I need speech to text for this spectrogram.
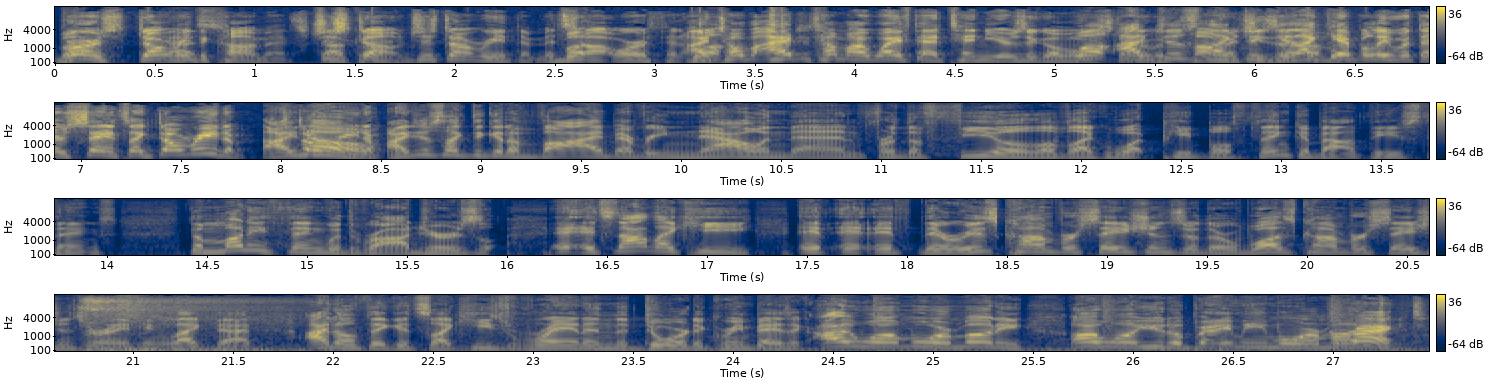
But- First, don't read the comments. Just Okay. don't. Just don't read them. It's But- not worth it. I told. I had to tell my wife that ten years ago when Well, we started I just like comments. to she said, "I can't believe what they're saying." It's like, don't read them. I Just don't read know. 'em. I just like to get a vibe every now and then for the feel of like what people think about these things. The money thing with Rodgers, i- it's not like he if, if if there is conversations or there was conversations or anything like that. I don't think it's like he's ran in the door to Green Bay. It's like I want more money. I want you to pay me more money. Correct.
